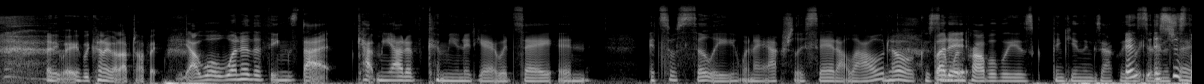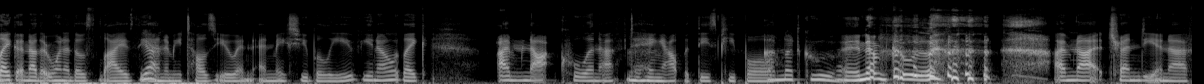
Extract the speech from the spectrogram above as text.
anyway, we kind of got off topic. Yeah, well, one of the things that kept me out of community, I would say, and it's so silly when I actually say it out loud. No, because someone it- probably is thinking exactly It's, what you're it's just say. like another one of those lies the Yeah. enemy tells you and, and makes you believe, you know, like I'm not cool enough to hang out with these people. Mm-hmm. I'm not cool. and I'm cool. I'm not trendy enough.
